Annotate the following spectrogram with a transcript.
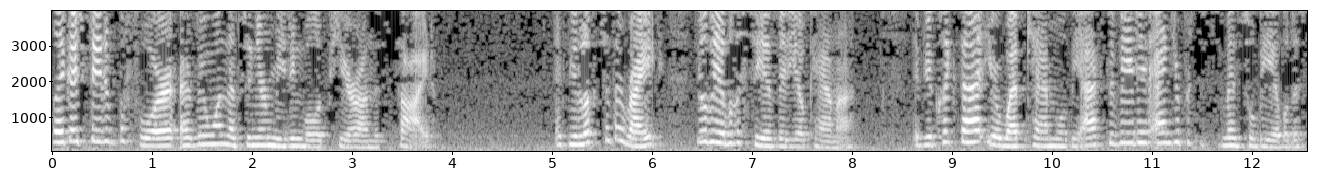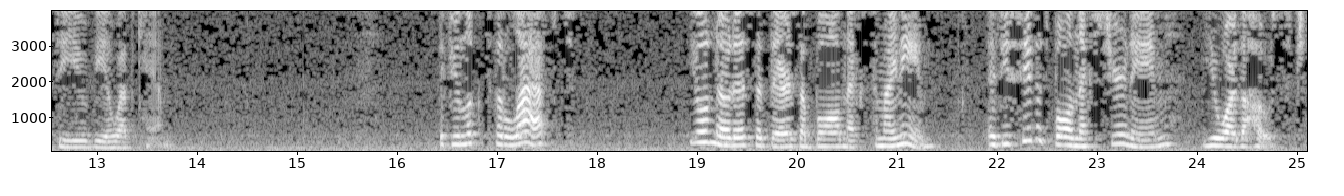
Like I stated before, everyone that's in your meeting will appear on this side. If you look to the right, you'll be able to see a video camera. If you click that, your webcam will be activated and your participants will be able to see you via webcam. If you look to the left, you'll notice that there's a ball next to my name. If you see this ball next to your name, you are the host.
